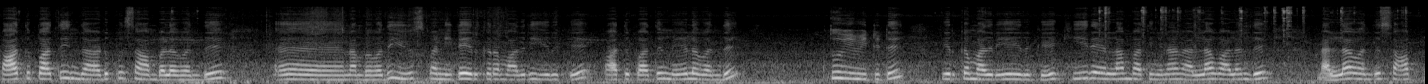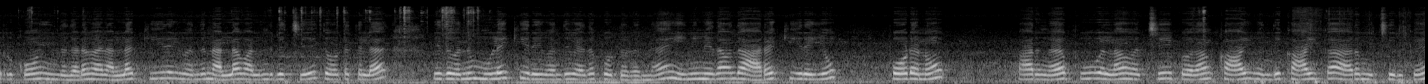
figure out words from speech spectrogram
பார்த்து பார்த்து இந்த அடுப்பு சாம்பலை வந்து நம்ம வந்து யூஸ் பண்ணிகிட்டே இருக்கிற மாதிரி இருக்குது பார்த்து பார்த்து மேலே வந்து தூவி விட்டுட்டு இருக்க மாதிரியே இருக்குது கீரையெல்லாம் பார்த்திங்கன்னா நல்லா வளர்ந்து நல்லா வந்து சாப்பிட்ருக்கோம் இந்த தடவை நல்லா கீரை வந்து நல்லா வளர்ந்துடுச்சு. தோட்டத்தில் இது வந்து முளைக்கீரை வந்து விதை போட்டுருந்தேன். இனிமேல் தான் வந்து அரைக்கீரையும் போடணும். பாருங்கள் பூவெல்லாம் வச்சு இப்போ தான் காய் வந்து காய்க்க ஆரம்பிச்சிருக்கு.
